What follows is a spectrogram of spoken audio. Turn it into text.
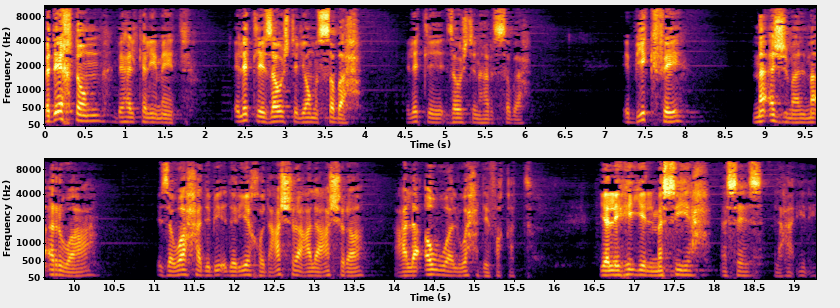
بدي أختم بهالكلمات. قلت لي زوجتي اليوم الصبح قلت لي زوجتي نهار الصبح بيكفي ما أجمل ما أروع إذا واحد بيقدر ياخد عشرة على عشرة على أول وحدة فقط يلي هي المسيح أساس العائلة.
